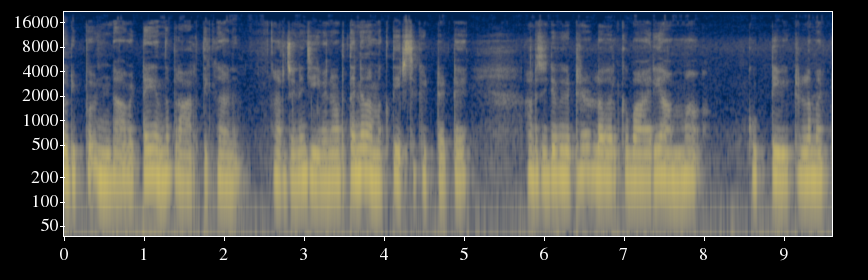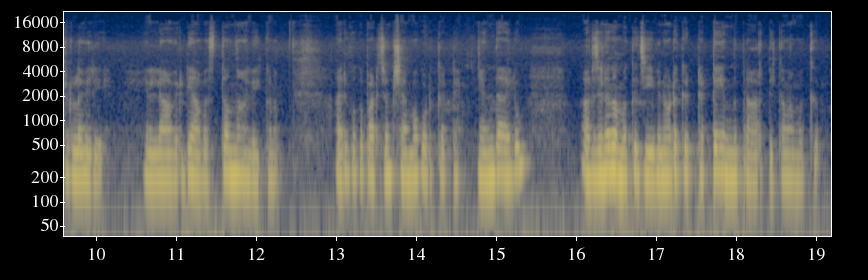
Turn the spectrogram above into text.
തുടിപ്പ് ഉണ്ടാവട്ടെ എന്ന് പ്രാർത്ഥിക്കുകയാണ് അർജുനെ ജീവനോടെ തന്നെ നമുക്ക് തിരിച്ച് കിട്ടട്ടെ. അർജുന്റെ വീട്ടിലുള്ളവർക്ക് ഭാര്യ അമ്മ കുട്ടി വീട്ടിലുള്ള മറ്റുള്ളവർ എല്ലാവരുടെയും അവസ്ഥ ഒന്ന് ആലോചിക്കണം. ആർക്കൊക്കെ പഠിച്ചും ക്ഷമ കൊടുക്കട്ടെ. എന്തായാലും അർജുനെ നമുക്ക് ജീവനോടെ കിട്ടട്ടെ എന്ന് പ്രാർത്ഥിക്കാം നമുക്ക്.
